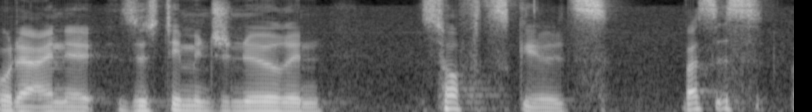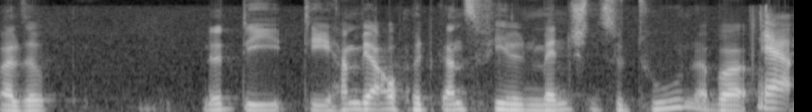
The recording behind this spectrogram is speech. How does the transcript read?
oder eine Systemingenieurin Soft Skills? Was ist, also, ne, die, die haben ja auch mit ganz vielen Menschen zu tun, aber ja.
